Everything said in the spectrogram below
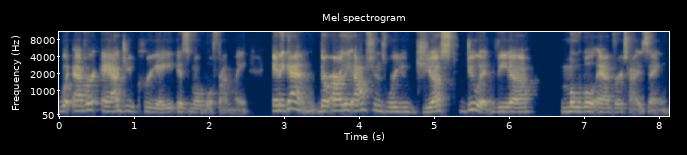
whatever ad you create is mobile friendly. And again there are the options where you just do it via mobile advertising.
